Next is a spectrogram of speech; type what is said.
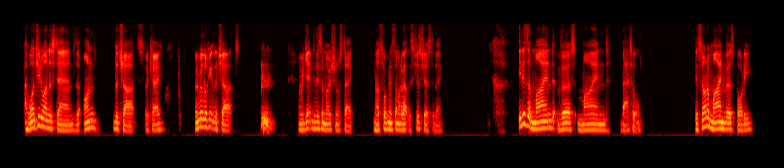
I want you to understand that on the charts, okay, when we're looking at the charts and we get into this emotional state, and I was talking to someone about this just yesterday, it is a mind versus mind battle. It's not a mind versus body.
